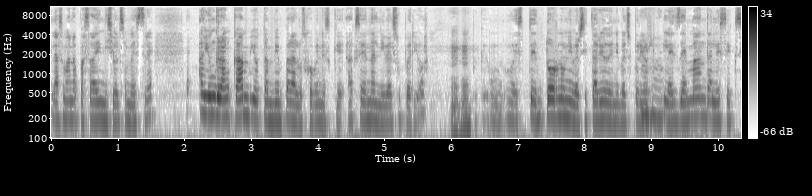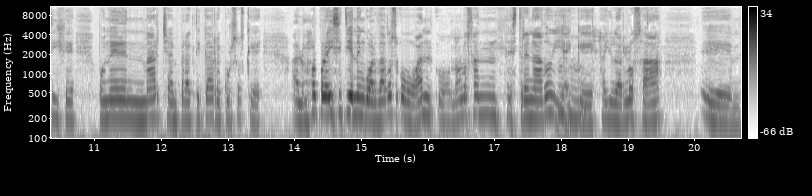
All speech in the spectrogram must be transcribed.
la semana pasada inició el semestre, hay un gran cambio también para los jóvenes que acceden al nivel superior. Porque este entorno universitario de nivel superior les demanda, les exige poner en marcha, en práctica recursos que a lo mejor por ahí sí tienen guardados o, han, o no los han estrenado y hay que ayudarlos a, eh,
